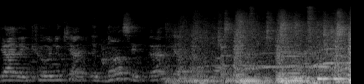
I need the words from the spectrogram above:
yani köylü kentte dans ettiren bir adam.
